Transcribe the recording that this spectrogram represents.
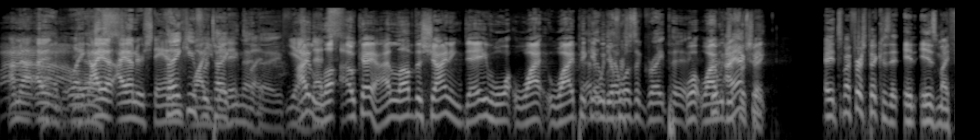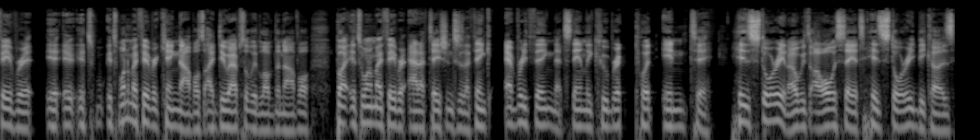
I'm not I, like Yes. I I understand. Thank you why for did taking it, that, Dave. Yeah, I love. Okay, I love The Shining, Dave. Why? Why pick That, it with your that first? was a great pick. wh- why would you I first actually, pick? It's my first pick because it, it is my favorite. It, it, it's it's one of my favorite King novels. I do absolutely love the novel, but it's one of my favorite adaptations because I think everything that Stanley Kubrick put into his story, and I always I always say it's his story because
